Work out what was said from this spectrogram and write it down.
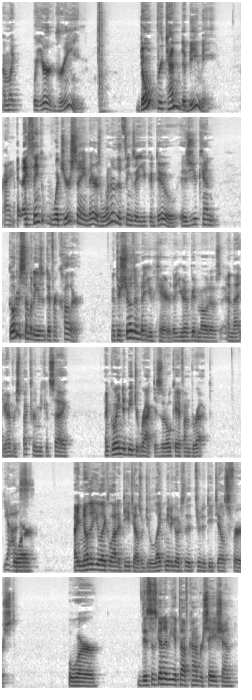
I'm like, but you're green. Don't pretend to be me. Right. And I think what you're saying there is one of the things that you could do is you can go to somebody who's a different color and to show them that you care, that you have good motives, and that you have respect for them, you could say, I'm going to be direct. Is it okay if I'm direct? Yes. Or I know that you like a lot of details. Would you like me to go the, through the details first? Or this is going to be a tough conversation.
